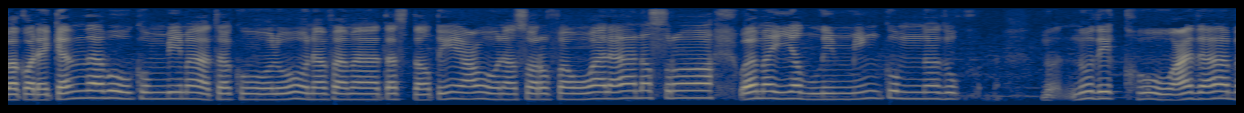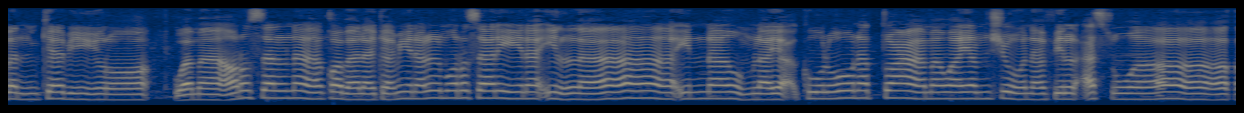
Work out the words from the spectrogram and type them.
فقد كذبوكم بما تقولون فما تستطيعون صرفا ولا نصرا. ومن يظلم منكم نذق نذقه عذابا كبيرا. وما أرسلنا قبلك من المرسلين إلا إنهم ليأكلون الطعام ويمشون في الأسواق.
